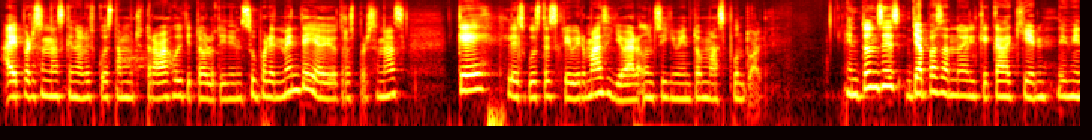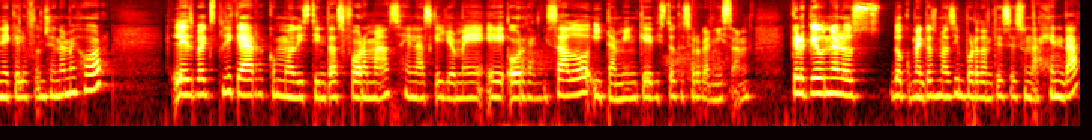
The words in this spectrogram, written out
Hay personas que no les cuesta mucho trabajo y que todo lo tienen súper en mente y hay otras personas que les gusta escribir más y llevar un seguimiento más puntual. Entonces, ya pasando el que cada quien define que le funciona mejor, les voy a explicar como distintas formas en las que yo me he organizado y también que he visto que se organizan. Creo que uno de los documentos más importantes es una agenda.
